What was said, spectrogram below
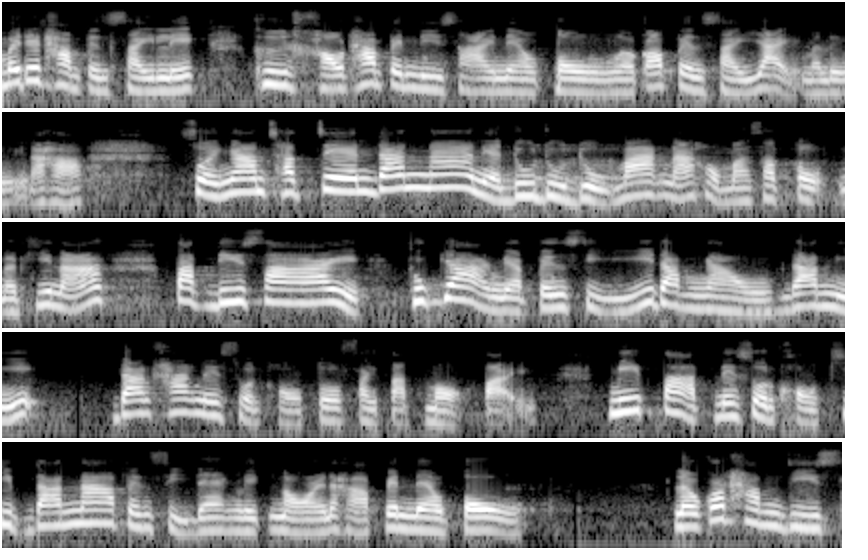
ไม่ได้ทำเป็นไซส์เล็ก คือเขาทำเป็นดีไซน์แนวตรง แล้วก็เป็นไซส์ใหญ่มาเลยนะคะ สวยงามชัดเจนด้านหน้าเนี่ยดูดุดุมากนะของมาสโตะนะพี่นะ ตัดดีไซน์ทุกอย่างเนี่ยเป็นสีดำเงาด้านนี้ ด้านข้างในส่วนของตัวไฟตัดหมอกไป มีตัดในส่วนของขีบด้านหน้าเป็นสีแดงเล็กน้อยนะคะ เป็นแนวตรง แล้วก็ทำดีไซ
